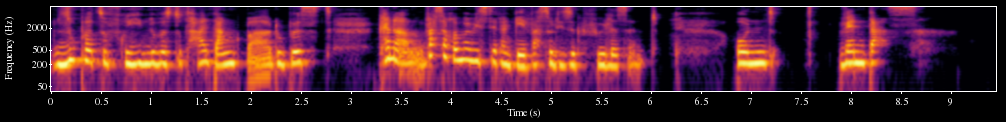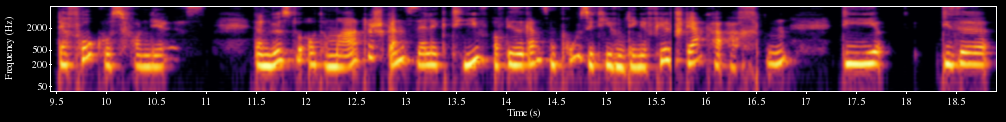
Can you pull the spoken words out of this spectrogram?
super zufrieden, du bist total dankbar, du bist, keine Ahnung, was auch immer, wie es dir dann geht, was so diese Gefühle sind. Und wenn das der Fokus von dir ist, dann wirst du automatisch ganz selektiv auf diese ganzen positiven Dinge viel stärker achten, die diese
